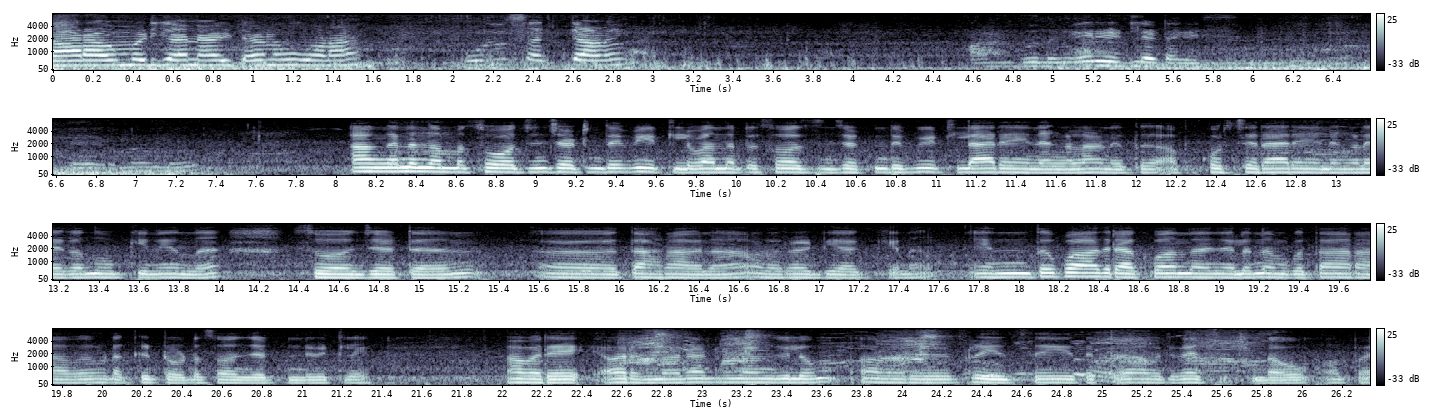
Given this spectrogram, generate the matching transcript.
താറാവ് മേടിക്കാനായിട്ടാണ് പോണ. ഫുൾ സെറ്റാണ് അമ്പൊന്നും കയറിയിട്ടില്ല കയറുന്നുള്ളൂ അങ്ങനെ നമ്മൾ സോജൻ ചേട്ടന്റെ വീട്ടിൽ വന്നിട്ട് സോജൻ ചേട്ടന്റെ വീട്ടിലെ അരയനങ്ങളാണിത്. അപ്പോൾ കുറച്ച് നേരം അരയനങ്ങളെയൊക്കെ നോക്കി നിന്ന് സോജൻ ചേട്ടൻ താറാവിനെ അവിടെ റെഡിയാക്കിയാണ്. എന്ത് പാതിരാക്ക് വന്നു കഴിഞ്ഞാലും നമുക്ക് താറാവ് ഇവിടെ കിട്ടുമോ സോജൻ ചേട്ടന്റെ വീട്ടിൽ അവരെ ഒരെണ്ണം രണ്ടെണ്ണമെങ്കിലും അവർ ഫ്രീസ് ചെയ്തിട്ട് അവർ വെച്ചിട്ടുണ്ടാവും. അപ്പോൾ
